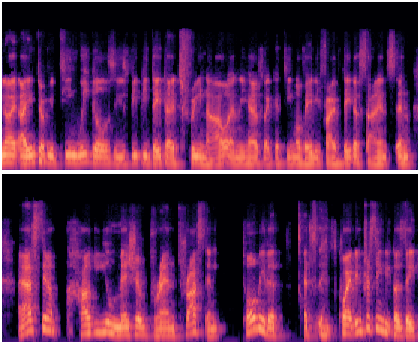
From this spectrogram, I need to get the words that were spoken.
you know, I, I, interviewed Tim Wiggles, he's VP data, it's free now, and he has like a team of 85 data science. And I asked him, how do you measure brand trust? And he told me that it's, it's quite interesting because they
